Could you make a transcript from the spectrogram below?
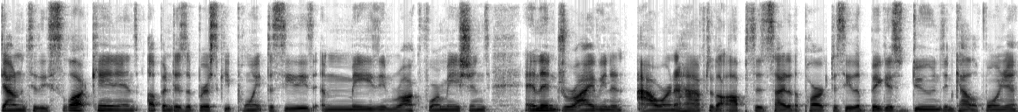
down into these slot canyons, up into Zabriskie Point to see these amazing rock formations, and then driving an hour and a half to the opposite side of the park to see the biggest dunes in California.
